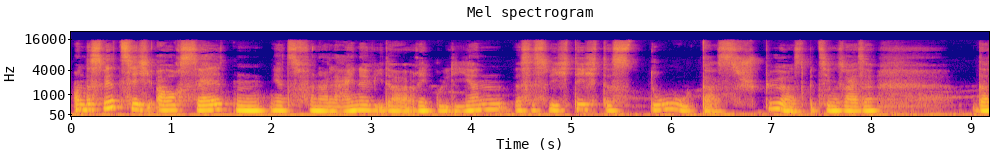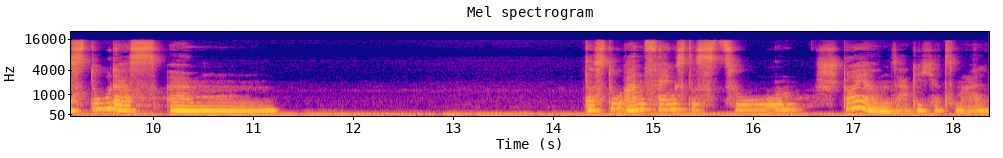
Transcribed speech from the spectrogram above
Und es wird sich auch selten jetzt von alleine wieder regulieren. Es ist wichtig, dass du das spürst, beziehungsweise dass du das, ähm, dass du anfängst, es zu steuern, sage ich jetzt mal.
